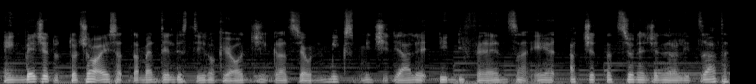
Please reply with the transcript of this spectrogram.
E invece tutto ciò è esattamente il destino che oggi, grazie a un mix micidiale di indifferenza e accettazione generalizzata,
